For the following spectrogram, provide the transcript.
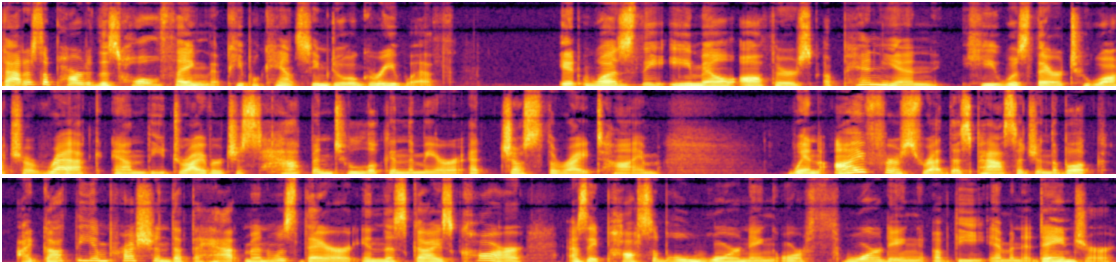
that is a part of this whole thing that people can't seem to agree with. It was the email author's opinion he was there to watch a wreck, and the driver just happened to look in the mirror at just the right time. When I first read this passage in the book, I got the impression that the Hatman was there in this guy's car as a possible warning or thwarting of the imminent danger.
